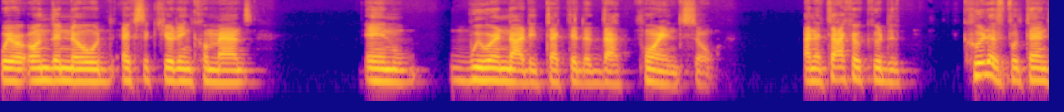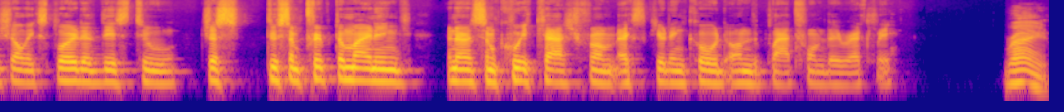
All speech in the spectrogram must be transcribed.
we were on the node executing commands, and we were not detected at that point. So an attacker could could have potentially exploited this to just do some crypto mining and earn some quick cash from executing code on the platform directly. Right.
